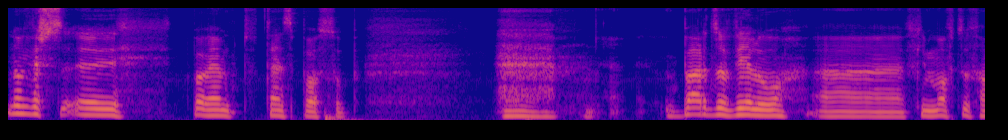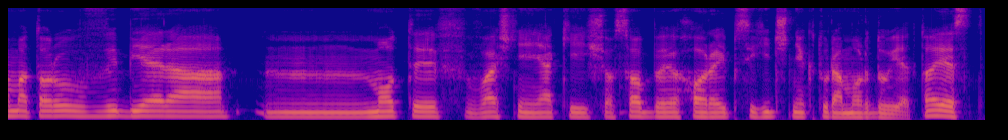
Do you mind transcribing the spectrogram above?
No wiesz, y, powiem w ten sposób. Bardzo wielu e, filmowców, amatorów wybiera mm, motyw właśnie jakiejś osoby chorej psychicznie, która morduje. To jest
